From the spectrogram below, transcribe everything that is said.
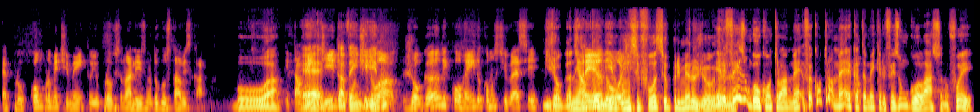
é pro comprometimento e o profissionalismo do Gustavo Scarpa. Boa. E tá É, vendido, tá vendido. continua jogando e correndo como se tivesse E jogando em alto nível, hoje. como se fosse o primeiro jogo. Ele né? fez um gol contra o América. Foi contra o América também que ele fez um golaço, não foi?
